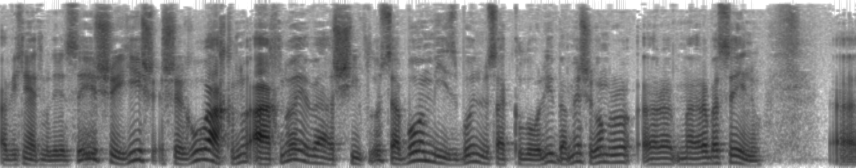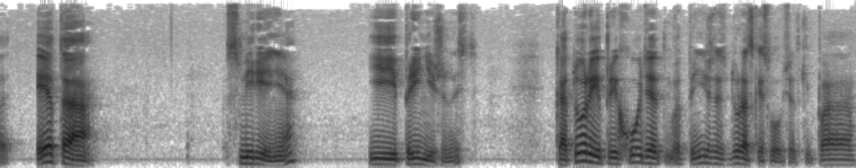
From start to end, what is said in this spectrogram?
Объясняют мудрецы, шигиш шигу ахноева шифлу сабоми избойну саклоли бамеши омру рабасейну. Э, это смирение и приниженность, которые приходят, вот приниженность, дурацкое слово все-таки, по,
